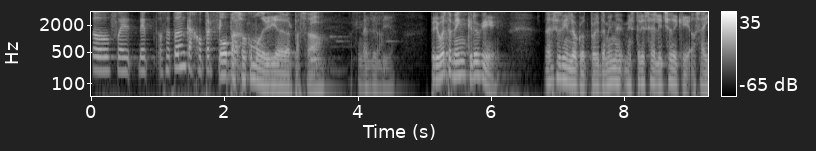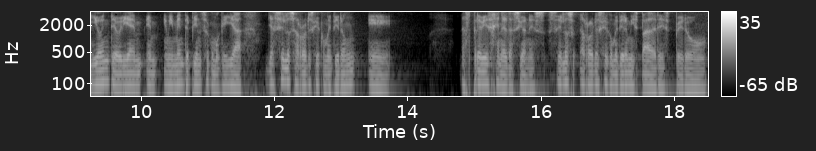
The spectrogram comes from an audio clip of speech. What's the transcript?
todo fue, de, o sea, todo encajó perfecto. Todo pasó como debería de haber pasado Sí, al final exacto. del día. Pero igual también creo que. A veces es bien loco, porque también me, me estresa el hecho de que, o sea, yo en teoría, en, en- en mi mente pienso como que ya, ya sé los errores que cometieron eh, las previas generaciones, sé los errores que cometieron mis padres, pero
